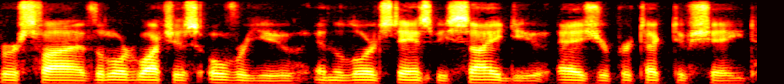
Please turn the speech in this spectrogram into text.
Verse 5 The Lord watches over you, and the Lord stands beside you as your protective shade.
